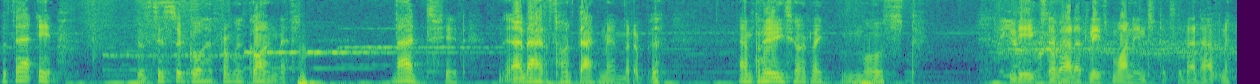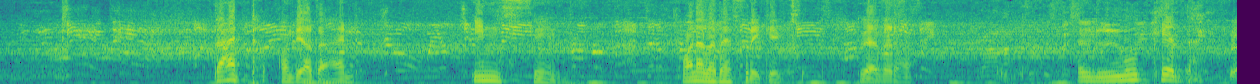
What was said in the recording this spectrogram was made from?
Was that it? It was just a goal from a corner. That shit. That's not that memorable. I'm pretty sure like most leagues have had at least one instance of that happening. That, on the other hand, insane. One of the best free kicks to ever have. I mean, look at that, bro.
